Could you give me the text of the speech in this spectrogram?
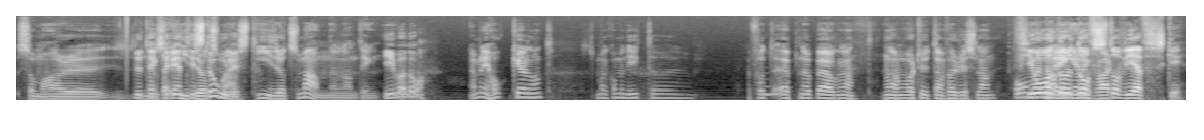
som har... eh, Du tänker rent idrottsman- historiskt? Idrottsman eller någonting. I vad då? Ja men i hockey eller något. Som har kommit dit och fått öppna upp ögonen när de varit utanför Ryssland. Fjodor längre än en kvart. Dostojevskij.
